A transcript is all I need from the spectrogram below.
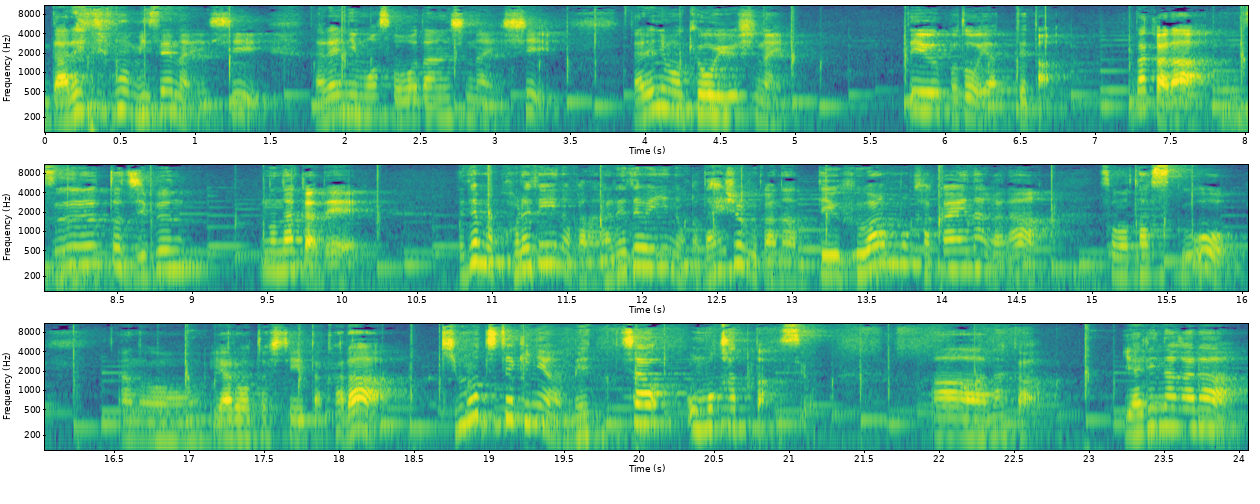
誰にも見せないし誰にも相談しないし誰にも共有しない。っていうことをやってた。だからずっと自分の中ででもこれでいいのかな？あれでいいのか？大丈夫かな？っていう不安も抱えながらそのタスクをあのやろうとしていたから気持ち的にはめっちゃ重かったんですよ。あーなんかやりながら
